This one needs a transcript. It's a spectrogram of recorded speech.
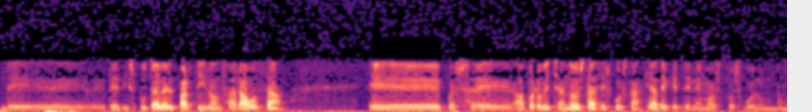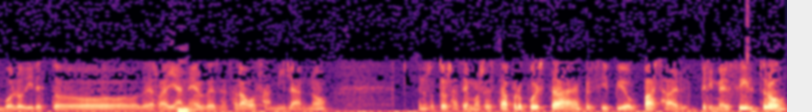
de, disputar el partido en Zaragoza, eh, pues eh, aprovechando esta circunstancia de que tenemos pues bueno un, vuelo directo de Ryanair mm. desde Zaragoza a Milán, ¿no? Nosotros hacemos esta propuesta, en principio pasa el primer filtro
